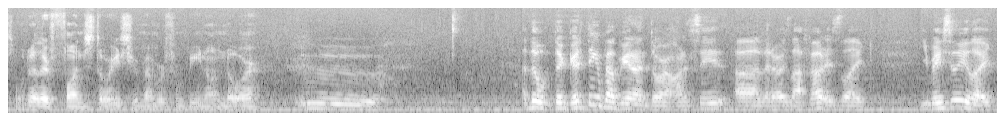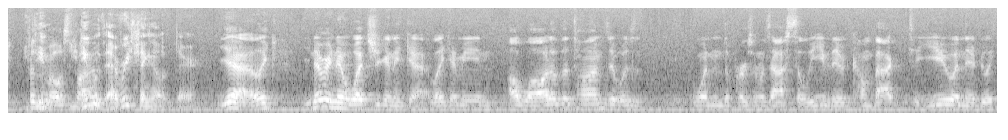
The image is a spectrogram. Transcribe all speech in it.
So what other fun stories you remember from being on door? Ooh. The, the good thing about being on door, honestly, uh, that I always laugh about is like, you basically like for you the deal- most you part. deal with everything out there. Yeah, like you never know what you're gonna get. Like I mean, a lot of the times it was when the person was asked to leave, they would come back to you and they'd be like,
